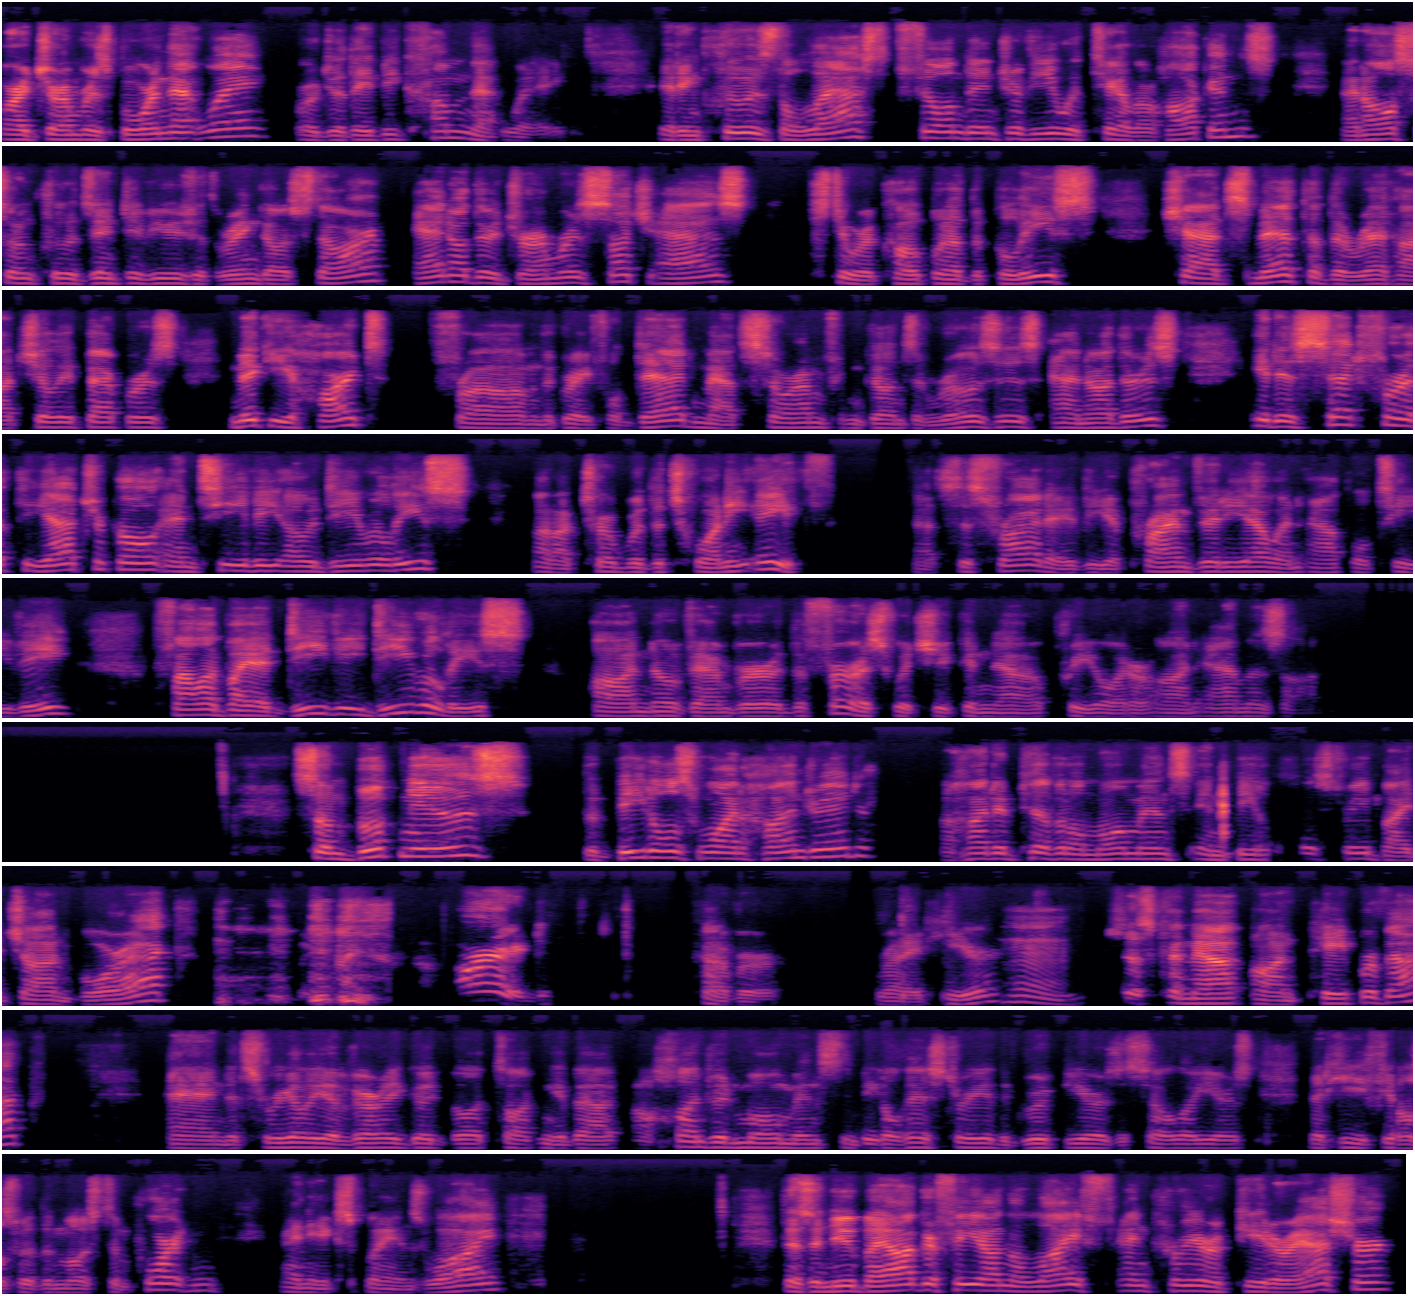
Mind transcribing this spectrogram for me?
Are drummers born that way or do they become that way? It includes the last filmed interview with Taylor Hawkins and also includes interviews with Ringo Starr and other drummers such as Stewart Copeland of the Police, Chad Smith of the Red Hot Chili Peppers, Mickey Hart from the Grateful Dead, Matt Sorum from Guns N' Roses, and others. It is set for a theatrical and TV OD release on October the 28th. That's this Friday via Prime Video and Apple TV, followed by a DVD release on November the 1st, which you can now pre-order on Amazon. Some book news, The Beatles 100, 100 Pivotal Moments in Beatles History by John Borack. Hard cover right here. Hmm. Just come out on paperback. And it's really a very good book talking about 100 moments in Beatle history, the group years, the solo years that he feels were the most important. And he explains why. There's a new biography on the life and career of Peter Asher,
